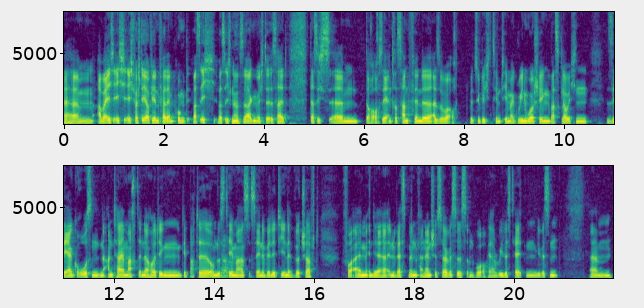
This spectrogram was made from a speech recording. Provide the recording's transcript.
Ähm, aber ich, ich, ich verstehe auf jeden Fall deinen Punkt. Was ich, was ich noch sagen möchte, ist halt, dass ich es ähm, doch auch sehr interessant finde, also auch bezüglich dem Thema Greenwashing, was, glaube ich, einen sehr großen Anteil macht in der heutigen Debatte um das ja. Thema Sustainability in der Wirtschaft, vor allem in der Investment, Financial Services und wo auch ja Real Estate einen gewissen ähm,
